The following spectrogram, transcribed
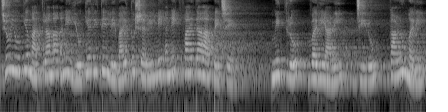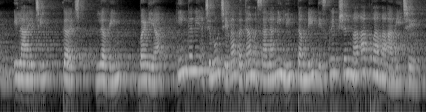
જો યોગ્ય માત્રામાં અને યોગ્ય રીતે લેવાય તો શરીરને અનેક ફાયદા આપે છે. મિત્રો, વરિયાળી, જીરું, કાળું મરી ઇલાયચી તજ, લવિંગ બળિયા હિંગ અને અજમો જેવા બધા મસાલાની લિંક તમને ડિસ્ક્રિપ્શનમાં આપવામાં આવી છે.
